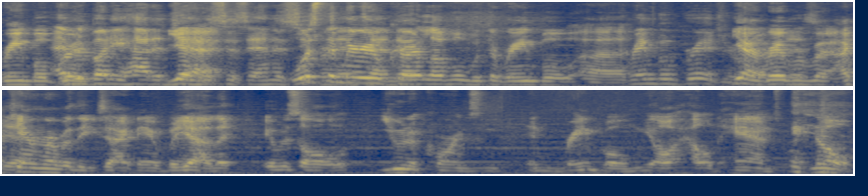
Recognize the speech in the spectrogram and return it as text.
rainbow. Bridge. Everybody had a Yeah. Genesis and a Super What's the Mario Nintendo. Kart level with the rainbow? Uh, Rainbow Bridge. yeah, rainbow. Bridge. I Yeah. can't remember the exact name, but yeah, like, it was all unicorns and, and rainbow, and we all held hands. No,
